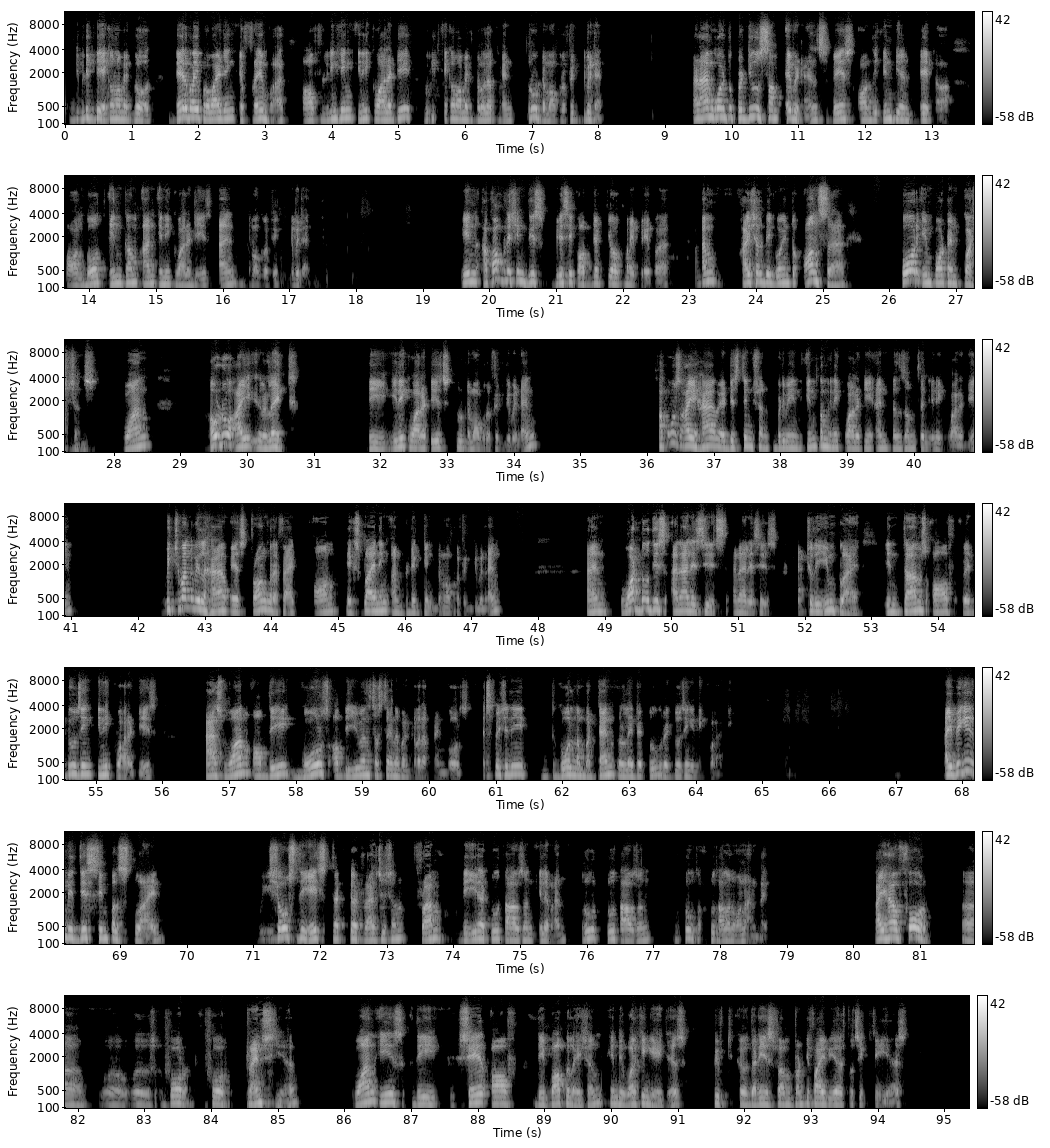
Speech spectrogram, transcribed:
with the economic growth, thereby providing a framework of linking inequality with economic development through demographic dividend. And I'm going to produce some evidence based on the Indian data on both income and inequalities and demographic dividend. In accomplishing this basic objective of my paper, I'm, I shall be going to answer four important questions. One, how do I relate the inequalities to demographic dividend? Suppose I have a distinction between income inequality and consumption inequality. which one will have a stronger effect on explaining and predicting demographic dividend? And what do this analysis, analysis actually imply in terms of reducing inequalities as one of the goals of the UN Sustainable Development Goals, especially goal number 10 related to reducing inequality. I begin with this simple slide, which shows the age structure transition from the year 2011 through 2000, 2100. I have four, uh, uh, four, four trends here. One is the share of the population in the working ages, 50, uh, that is from 25 years to 60 years.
